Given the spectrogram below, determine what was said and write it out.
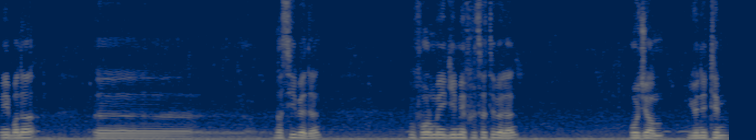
bana eee, nasip eden bu formayı giyme fırsatı veren hocam, yönetim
